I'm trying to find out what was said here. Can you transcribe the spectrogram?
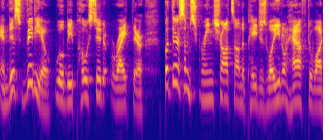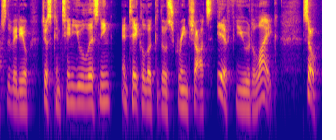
And this video will be posted right there. But there's some screenshots on the page as well. You don't have to watch the video. Just continue listening and take a look at those screenshots if you'd like. So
